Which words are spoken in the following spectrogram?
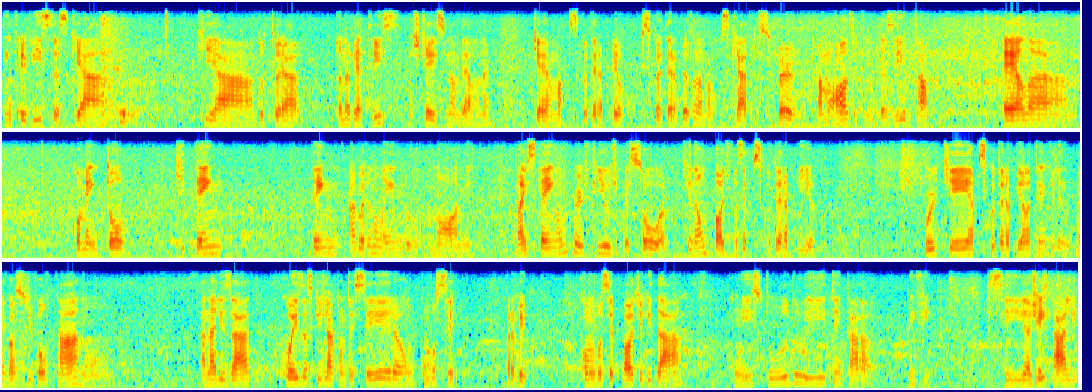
entrevistas que a, que a doutora Ana Beatriz, acho que é esse o nome dela, né, que é uma psicoterapeuta, psicoterapeuta não, uma psiquiatra super famosa aqui no Brasil e tal, ela comentou que tem, tem, agora eu não lembro o nome, mas tem um perfil de pessoa que não pode fazer psicoterapia. Porque a psicoterapia ela tem aquele negócio de voltar, no, analisar coisas que já aconteceram com você, para ver como você pode lidar com isso tudo e tentar, enfim, se ajeitar ali,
